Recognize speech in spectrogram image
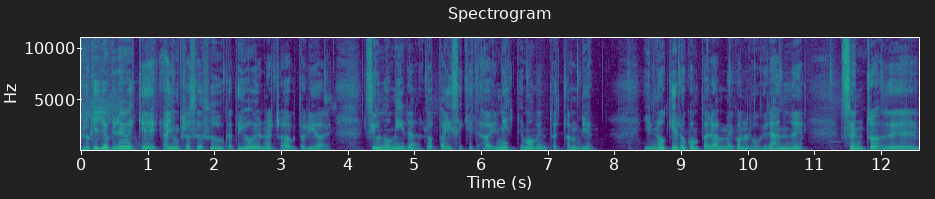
lo que yo creo es que hay un proceso educativo de nuestras autoridades si uno mira los países que en este momento están bien, y no quiero compararme con los grandes centros de,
